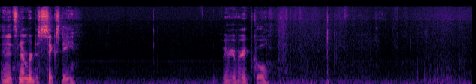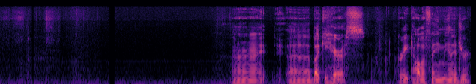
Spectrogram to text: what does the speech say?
And it's numbered to 60. Very, very cool. All right. Uh, Bucky Harris, great Hall of Fame manager.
